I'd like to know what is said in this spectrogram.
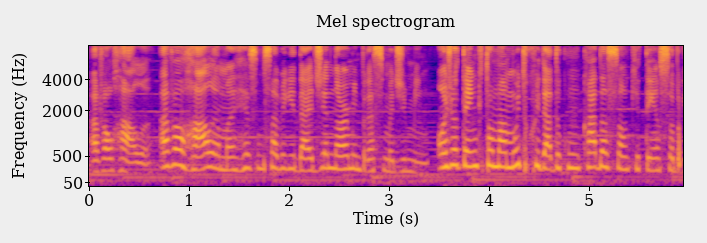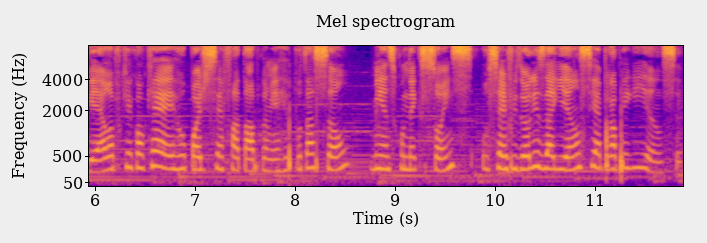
a Valhalla. A Valhalla é uma responsabilidade enorme pra cima de mim, onde eu tenho que tomar muito cuidado com cada ação que tenho sobre ela, porque qualquer erro pode ser fatal para minha reputação, minhas conexões, os servidores da aliança e a própria aliança.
